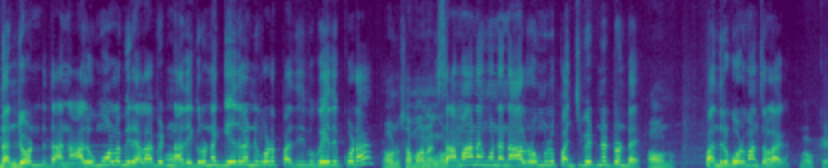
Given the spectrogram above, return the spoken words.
దాన్ని చూడండి దాని నాలుగు మూలలో మీరు ఎలా పెట్టి నా దగ్గర ఉన్న గేదెలన్నీ కూడా పది గేదెకి కూడా అవును సమానంగా. సమానంగా ఉన్నాయి. నాలుగు రొమ్ములు పంచి పెట్టినట్టు ఉంటాయి అవును. పందిరి కోడి మంచంలాగా. ఓకే.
